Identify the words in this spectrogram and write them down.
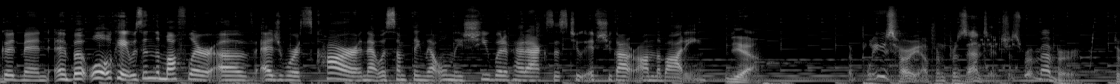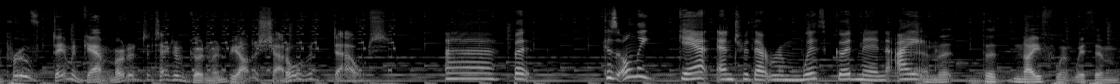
Goodman, uh, but well, okay, it was in the muffler of Edgeworth's car, and that was something that only she would have had access to if she got on the body. Yeah. But please hurry up and present it. Just remember, to prove Damon Gant murdered Detective Goodman beyond a shadow of a doubt. Uh, but because only Gant entered that room with Goodman, I And the, the knife went with him.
